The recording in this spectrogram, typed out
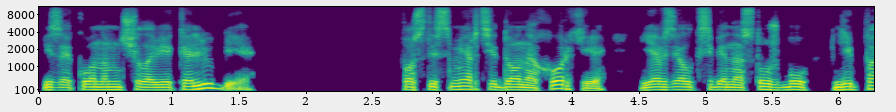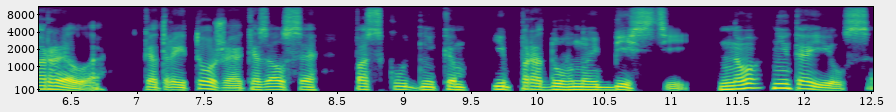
и законом человеколюбия. После смерти Дона Хорхе я взял к себе на службу Липарелла, который тоже оказался паскудником и продувной бестией, но не таился.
